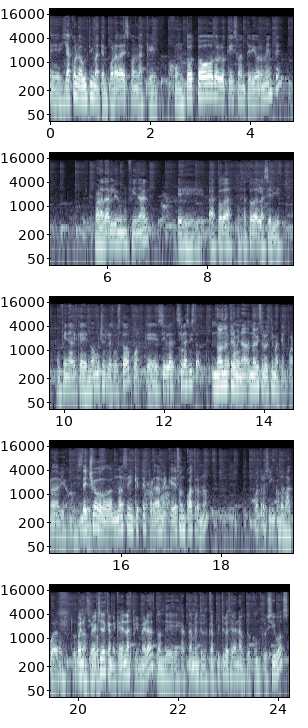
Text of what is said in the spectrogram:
eh, ya con la última temporada es con la que juntó todo lo que hizo anteriormente para darle un final eh, a toda pues a toda la serie. Un final que no a muchos les gustó porque sí la, sí la has visto. No, no he terminado, no he visto la última temporada, viejo. Este, De hecho, no sé en qué temporada me quedé, son cuatro, ¿no? ¿Cuatro o cinco? No me acuerdo. Bueno, pero el chiste es que me quedé en las primeras, donde exactamente los capítulos eran autoconclusivos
